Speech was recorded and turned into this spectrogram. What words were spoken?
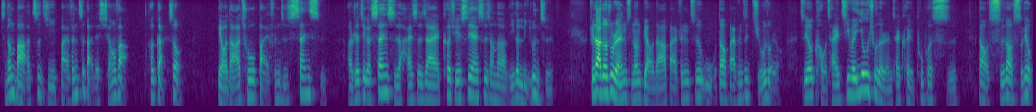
只能把自己百分之百的想法和感受表达出百分之三十，而且这个三十还是在科学实验室上的一个理论值。绝大多数人只能表达百分之五到百分之九左右，只有口才极为优秀的人才可以突破十到十到十六，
